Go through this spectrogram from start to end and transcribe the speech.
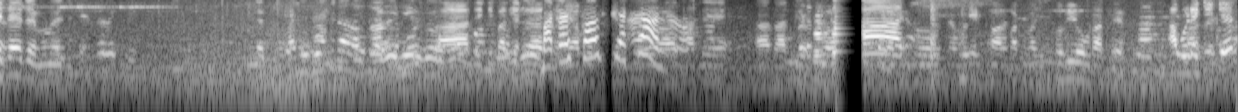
এটা এটা মনে হয় বাটারস্কচ একটা আর ছবিও উঠাচ্ছেন আপু এটা কি কেস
